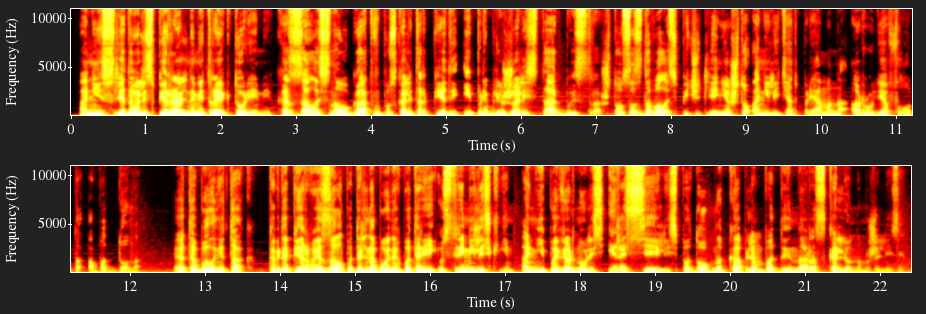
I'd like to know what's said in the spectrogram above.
Они следовали спиральными траекториями, казалось, наугад выпускали торпеды и приближались так быстро, что создавалось впечатление, что они летят прямо на орудия флота Абаддона. Это было не так. Когда первые залпы дальнобойных батарей устремились к ним, они повернулись и рассеялись, подобно каплям воды на раскаленном железе.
